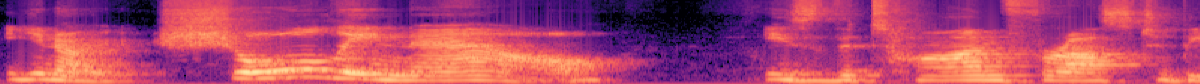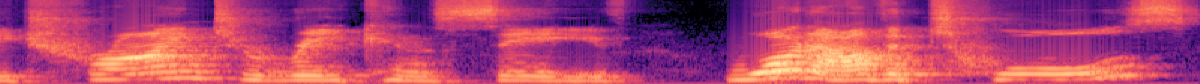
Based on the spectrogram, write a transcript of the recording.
you know, surely now is the time for us to be trying to reconceive what are the tools,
